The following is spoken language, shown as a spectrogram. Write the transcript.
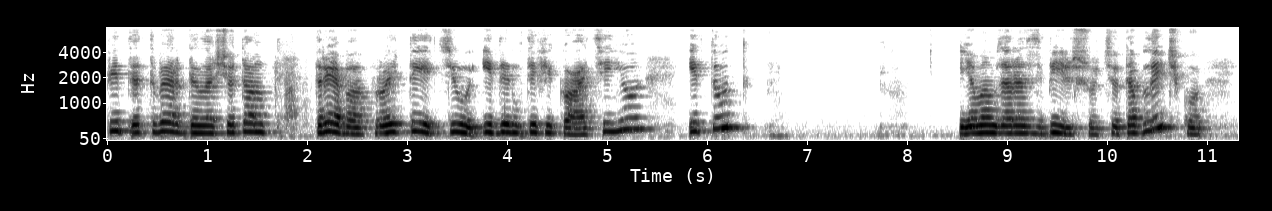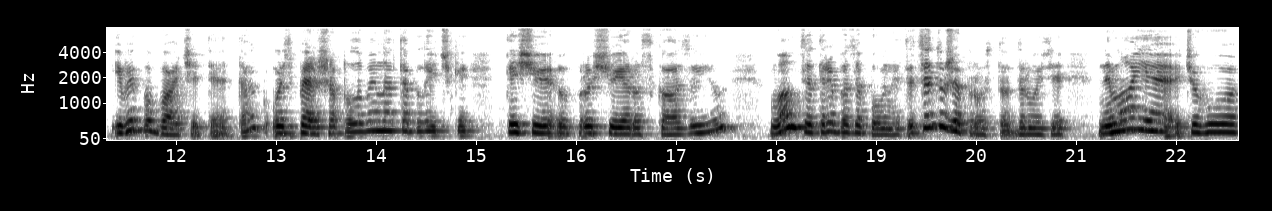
підтвердила, що там треба пройти цю ідентифікацію. І тут я вам зараз збільшу цю табличку, і ви побачите. Так? Ось перша половина таблички, те, що, про що я розказую. Вам це треба заповнити. Це дуже просто, друзі. Немає чого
